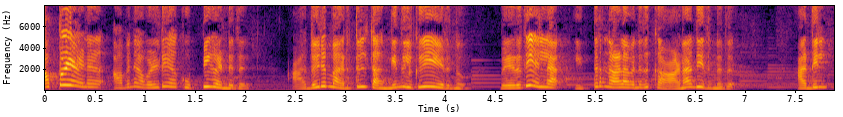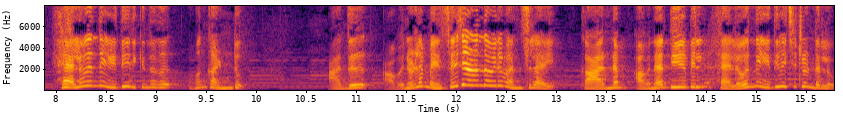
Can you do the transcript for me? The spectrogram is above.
അപ്പോഴാണ് അവൻ അവളുടെ ആ കുപ്പി കണ്ടത്. അതൊരു മരത്തിൽ തങ്ങി നിൽക്കുകയായിരുന്നു. വെറുതെ അല്ല ഇത്ര നാൾ അവനത് കാണാതിരുന്നത്. അതിൽ ഹലോ എന്ന് എഴുതിയിരിക്കുന്നത് അവൻ കണ്ടു. അത് അവനുള്ള മെസ്സേജ് ആണെന്ന് അവന് മനസ്സിലായി. കാരണം അവൻ ആ ദ്വീപിൽ ഹലോ എന്ന് എഴുതി വെച്ചിട്ടുണ്ടല്ലോ.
